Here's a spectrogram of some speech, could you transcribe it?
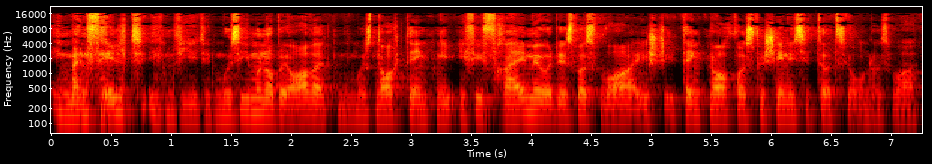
in mein Feld irgendwie. Den muss ich immer noch bearbeiten. Ich muss nachdenken. Ich, ich freue mich über das, was war. Ich, ich denke nach, was für schöne Situation das war.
